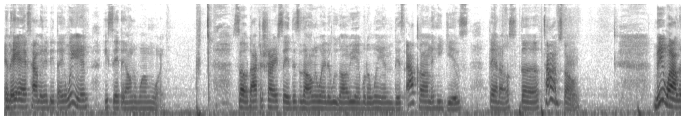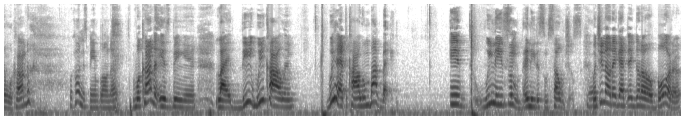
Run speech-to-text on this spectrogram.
and they asked how many did they win. He said they only won one. So Doctor Strange said this is the only way that we're gonna be able to win this outcome, and he gives Thanos the Time Stone. Meanwhile, in Wakanda, Wakanda's being blown up. Wakanda is being like the we call him. We had to call him back back. It we need some. They needed some soldiers, Yep. but you know they got that good old border,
